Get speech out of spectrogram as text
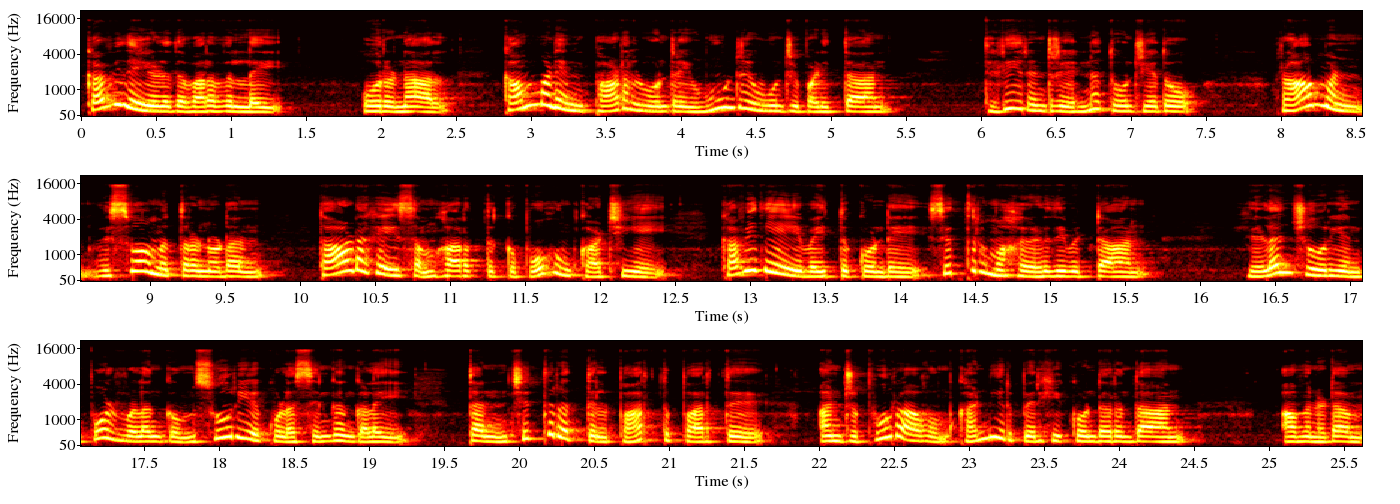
கவிதை எழுத வரவில்லை. ஒரு நாள் கம்மனின் பாடல் ஒன்றை ஊன்றி ஊன்றி படித்தான். திடீரென்று என்ன தோன்றியதோ? ராமன் விஸ்வாமித்திரனுடன் தாடகை சம்ஹாரத்துக்கு போகும் காட்சியை கவிதையை வைத்துக்கொண்டே சித்திரமாக எழுதிவிட்டான். இளஞ்சூரியன் போல் விளங்கும் சூரிய குல சிங்கங்களை தன் சித்திரத்தில் பார்த்து பார்த்து அன்று பூராவும் கண்ணீர் பெருகி கொண்டிருந்தான். அவனிடம்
